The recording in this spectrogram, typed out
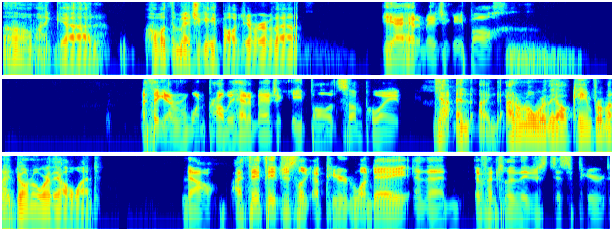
Oh my God. How about the Magic 8 Ball? Did you ever have that? Yeah, I had a magic eight ball. I think everyone probably had a magic eight ball at some point. Yeah. And I, I don't know where they all came from and I don't know where they all went. No, I think they just like appeared one day and then eventually they just disappeared.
